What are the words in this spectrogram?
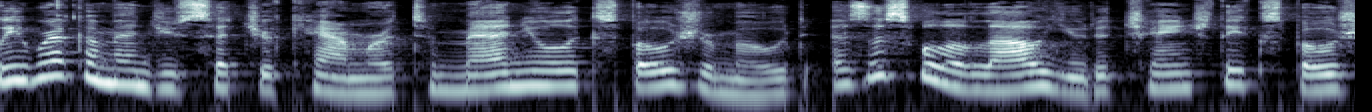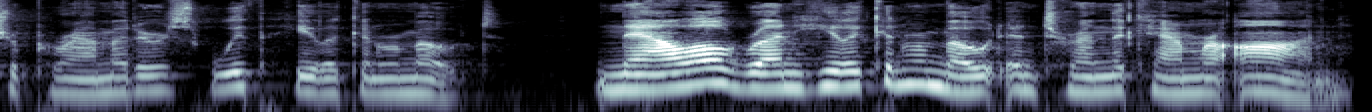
we recommend you set your camera to manual exposure mode as this will allow you to change the exposure parameters with Helicon Remote. Now I'll run Helicon Remote and turn the camera on.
